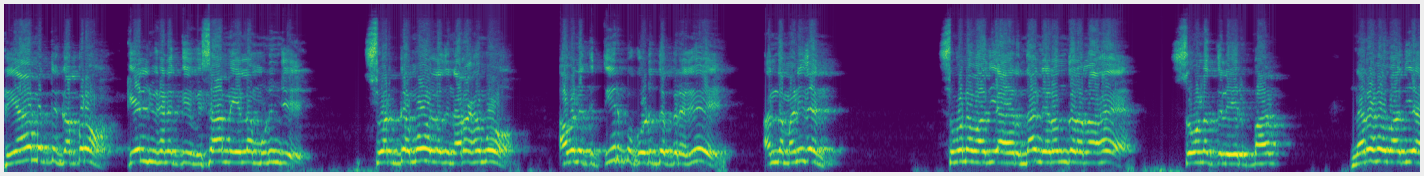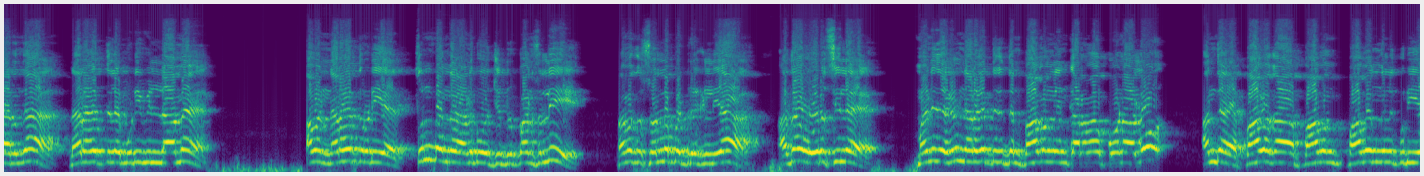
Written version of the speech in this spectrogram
கியாமத்துக்கு அப்புறம் கேள்விகளுக்கு விசாரணை எல்லாம் முடிஞ்சு சொர்க்கமோ அல்லது நரகமோ அவனுக்கு தீர்ப்பு கொடுத்த பிறகு அந்த மனிதன் சுவனவாதியாக இருந்தால் நிரந்தரமாக சுவனத்தில் இருப்பான். நரகவாதியாக இருந்தா நரகத்துல முடிவில்லாம அவன் நரகத்தினுடைய துன்பங்கள் அனுபவிச்சுட்டு இருப்பான்னு சொல்லி நமக்கு சொல்லப்பட்டிருக்கு இல்லையா? அதான் ஒரு சில மனிதர்கள் நரகத்துக்கு தன் பாவங்களின் காரணமாக போனாலும் அந்த பாவகா பாவம் பாவங்களுக்குரிய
